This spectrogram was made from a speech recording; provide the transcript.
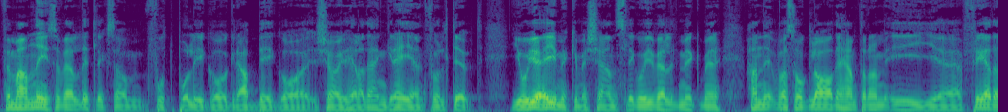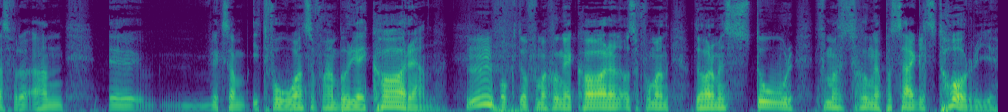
för Manne är ju så väldigt liksom fotbollig och grabbig och kör ju hela den grejen fullt ut. Jojo är ju mycket mer känslig och är väldigt mycket mer, han var så glad när jag hämtade honom i eh, fredags för han eh, liksom i tvåan så får han börja i kören. Mm. Och då får man sjunga i kören och så får man, då har de en stor, får man sjunga på Sergels torg.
